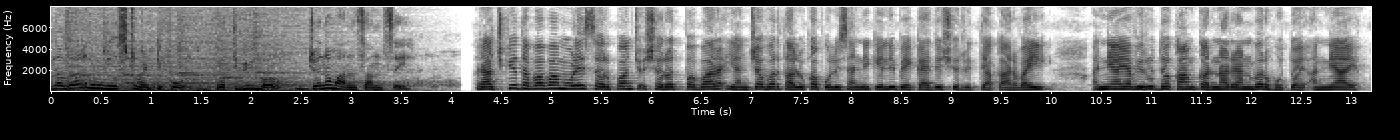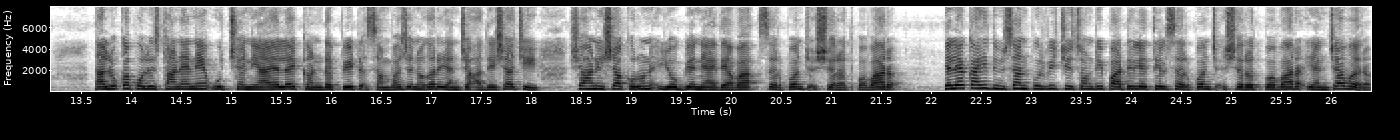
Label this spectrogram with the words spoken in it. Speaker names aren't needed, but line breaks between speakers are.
नगर news twenty four. प्रतिबिंब जनमानसांचे.
राजकीय दबावामुळे सरपंच शरद पवार यांच्यावर तालुका पोलिसांनी केली बेकायदेशीररित्या कारवाई. अन्यायाविरुद्ध काम करणाऱ्यांवर होतोय अन्याय. तालुका पोलीस ठाण्याने उच्च न्यायालय खंडपीठ संभाजीनगर यांच्या आदेशाची शहानिशा करून योग्य न्याय द्यावा सरपंच शरद पवार. गेल्या काही दिवसांपूर्वी चिचोंडी पाटील येथील सरपंच शरद पवार यांच्यावर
